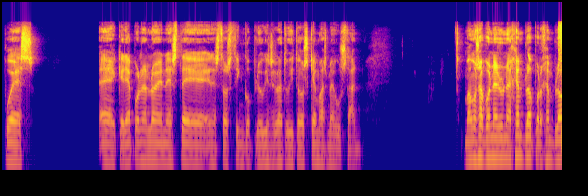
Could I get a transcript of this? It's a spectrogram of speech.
pues eh, quería ponerlo en, este, en estos cinco plugins gratuitos que más me gustan. Vamos a poner un ejemplo, por ejemplo...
